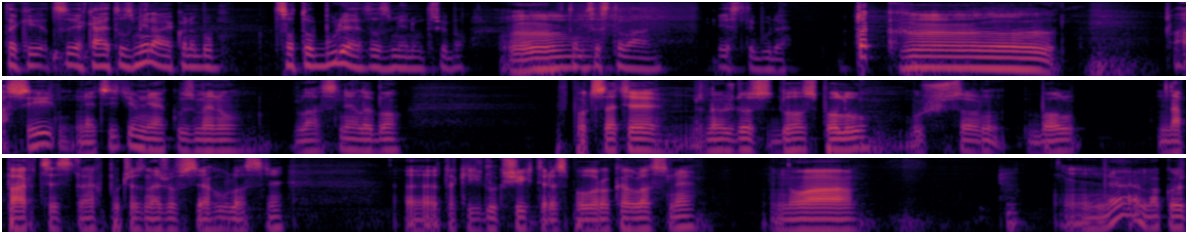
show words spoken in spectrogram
Tak je, co, jaká je to změna? Jako, nebo co to bude za změnu třeba v tom Uh, cestování? Jestli bude. tak uh, asi necítim nejakú zmenu vlastne, lebo v podstate sme už dosť dlho spolu. Už som bol na pár cestách počas nášho vzťahu vlastne. E, takých dlhších, teraz pol roka vlastne. No a neviem, ako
